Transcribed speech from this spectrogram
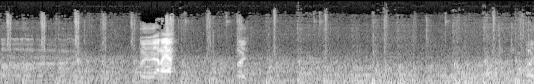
เออเฮ้ยอะไรอะเฮ้ยเฮ้ย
